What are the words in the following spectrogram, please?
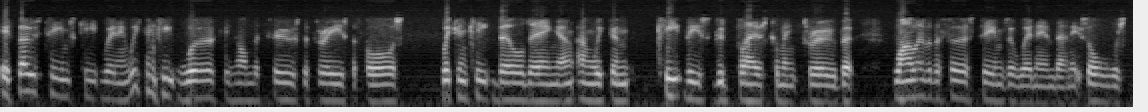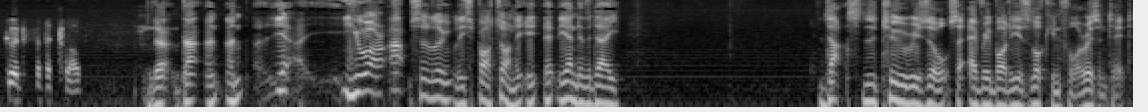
if those teams keep winning, we can keep working on the twos, the threes, the fours. We can keep building and, and we can keep these good players coming through. But while ever the first teams are winning, then it's always good for the club. That that and, and uh, yeah, you are absolutely spot on. It, it- at the end of the day, that's the two results that everybody is looking for, isn't it?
